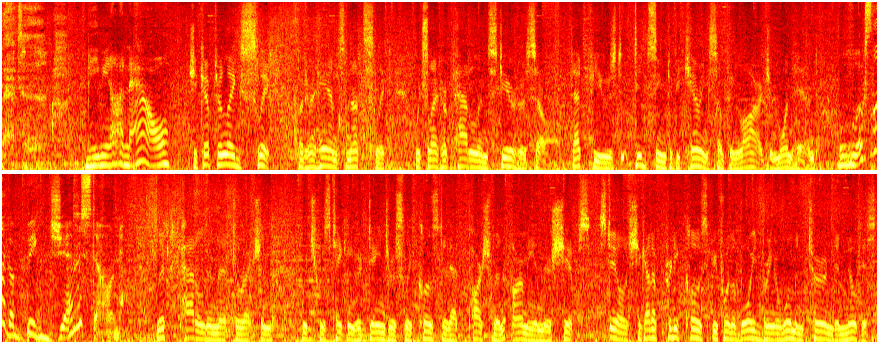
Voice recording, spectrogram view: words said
matter? Maybe not now. She kept her legs slick, but her hands not slick, which let her paddle and steer herself. That fused did seem to be carrying something large in one hand. Looks like a big gemstone. Lift paddled in that direction, which was taking her dangerously close to that Parshmen army and their ships. Still, she got up pretty close before the Voidbringer woman turned and noticed.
